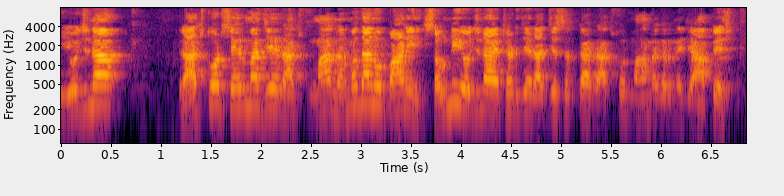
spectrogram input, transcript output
યોજના રાજકોટ શહેરમાં જે મા નર્મદાનું પાણી સૌની યોજના હેઠળ જે રાજ્ય સરકાર રાજકોટ મહાનગરને જે આપે છે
